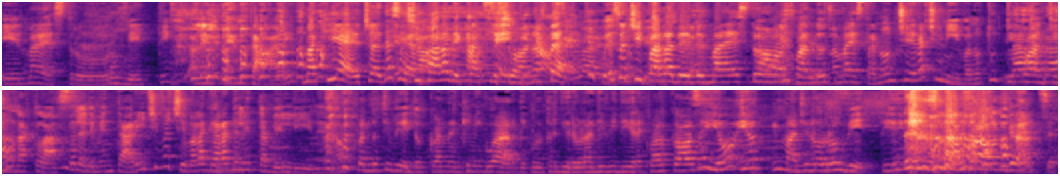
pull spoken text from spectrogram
il maestro Rovetti alle elementari. Ma chi è? Cioè, adesso Era- ci parla dei senti, suona. Aspetta, adesso ci parla de- del maestro. No, e quando la maestra non c'era ci univano tutti Laura? quanti in una classe alle elementari e ci faceva la gara delle tabelline, no? Quando ti vedo, quando anche mi guardi come per dire ora devi dire qualcosa, io, io immagino Rovetti. Grazie.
